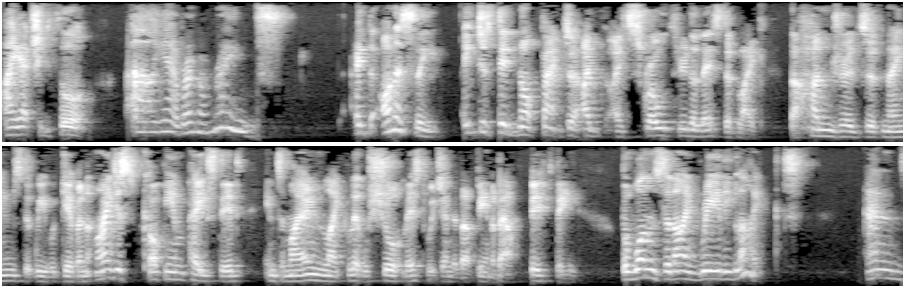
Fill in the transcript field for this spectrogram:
I actually thought, oh yeah, Roman Reigns. I, honestly, it just did not factor. I, I scrolled through the list of like the hundreds of names that we were given. I just copy and pasted into my own like little short list, which ended up being about fifty, the ones that I really liked, and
